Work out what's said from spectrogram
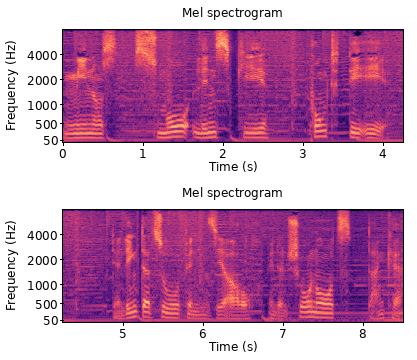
www.wirtschaftsberatung-smolinski.de. Den Link dazu finden Sie auch in den Shownotes. Danke.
